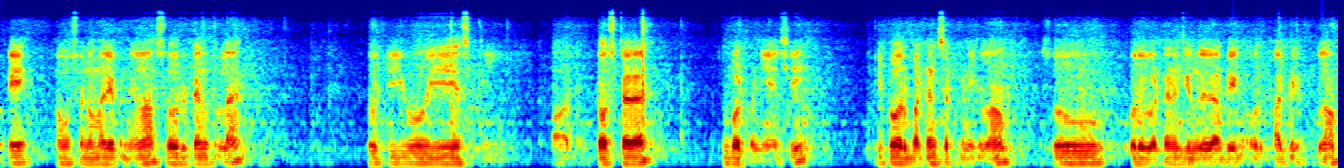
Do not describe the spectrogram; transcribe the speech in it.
ஓகே அவங்க சொன்ன மாதிரியே பண்ணிடலாம். ஸோ ரிட்டர்னுக்குள்ள so T O A S T டோஸ்டரை இம்போர்ட் பண்ணியாச்சு. இப்போ ஒரு பட்டன் செட் பண்ணிக்கலாம். ஸோ ஒரு பட்டனுக்கு இந்த அப்படியே ஒரு காப்பி எடுத்துக்கலாம்.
